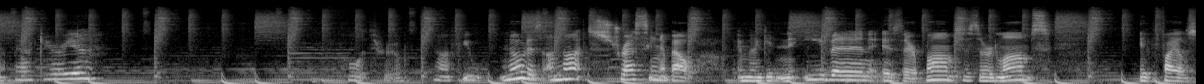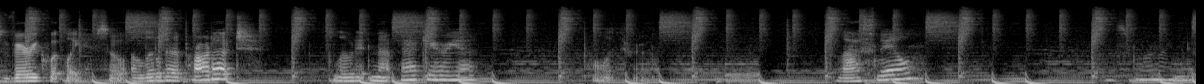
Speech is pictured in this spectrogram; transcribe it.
that back area. pull it through. Now if you notice, I'm not stressing about, am I getting it even? Is there bumps? Is there lumps? It files very quickly. So a little bit of product, load it in that back area, pull it through. Last nail. This one, I need a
